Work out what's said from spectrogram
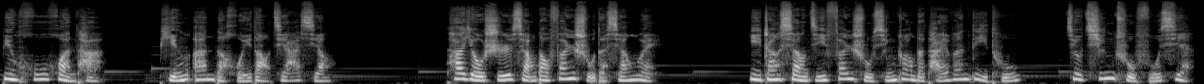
并呼唤他平安的回到家乡。他有时想到番薯的香味，一张像极番薯形状的台湾地图就清楚浮现，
